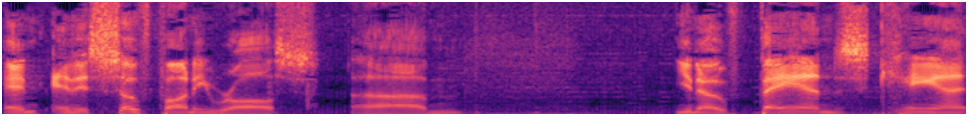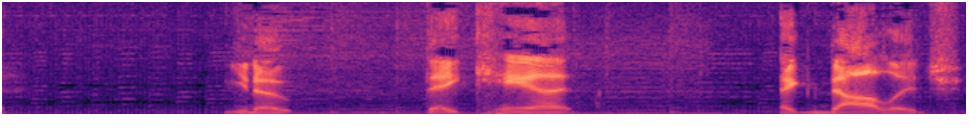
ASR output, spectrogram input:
and and it's so funny, Ross. Um, you know, fans can't, you know, they can't acknowledge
